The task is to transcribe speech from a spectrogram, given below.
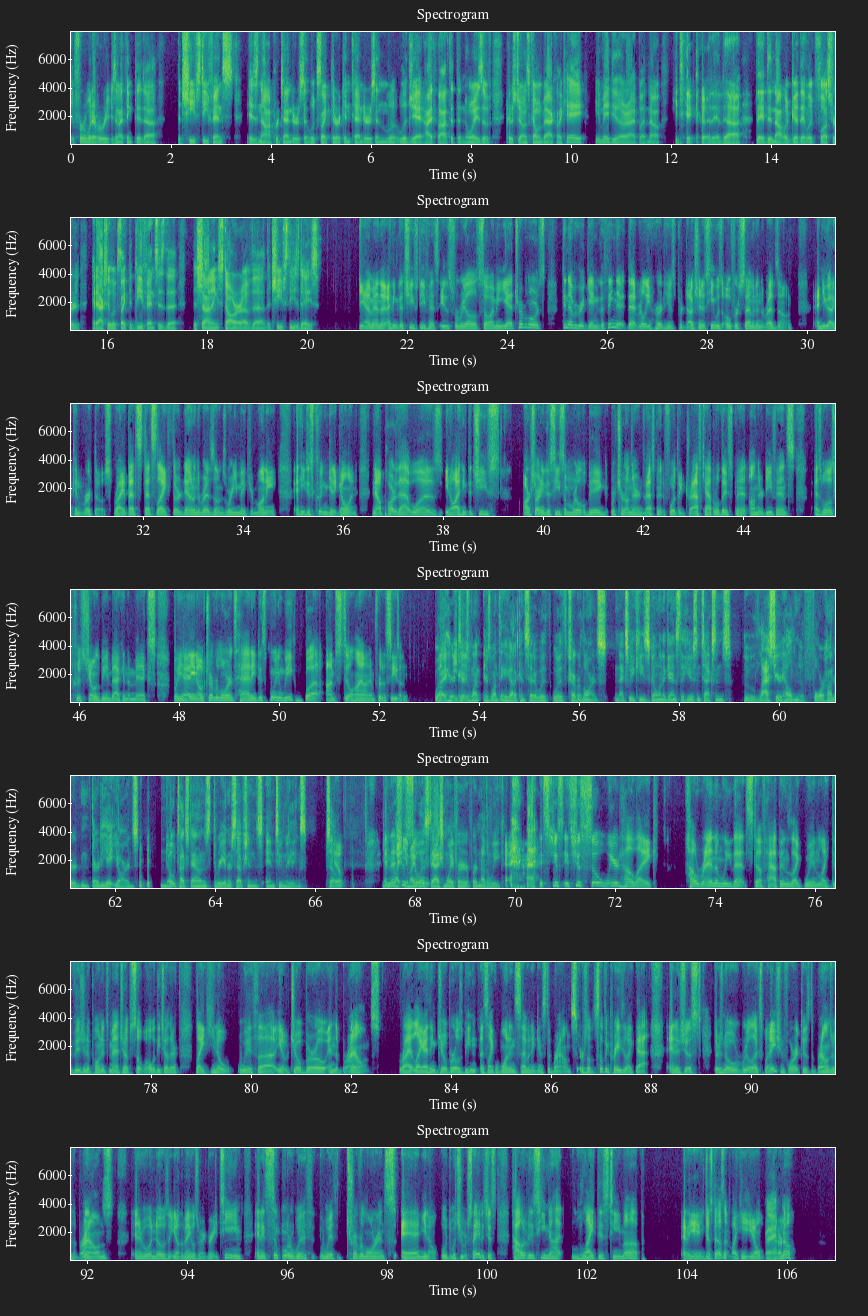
I for whatever reason I think that uh, the Chiefs defense is not pretenders. It looks like they're contenders and le- legit. I thought that the noise of Chris Jones coming back, like, hey, he may do all right, but no, he did good, and uh, they did not look good. They look flustered. It actually looks like the defense is the the shining star of the the Chiefs these days. Yeah, man, I think the Chiefs defense is for real. So I mean, yeah, Trevor Lawrence didn't have a great game. The thing that that really hurt his production is he was 0 for 7 in the red zone. And you got to convert those, right? That's that's like third down in the red zone is where you make your money. And he just couldn't get it going. Now, part of that was, you know, I think the Chiefs are starting to see some real big return on their investment for the draft capital they've spent on their defense as well as Chris Jones being back in the mix. But yeah, you know, Trevor Lawrence had a disappointing week, but I'm still high on him for the season. Well, right, here, here's one here's one thing you got to consider with with Trevor Lawrence. Next week he's going against the Houston Texans, who last year held him to 438 yards, no touchdowns, three interceptions in two meetings. So Yep. You And that's might, you just might want to stash them away for, for another week. it's just it's just so weird how like how randomly that stuff happens like when like division opponents match up so well with each other like you know with uh you know joe burrow and the browns right? Like i think joe burrow's beaten it's like one in seven against the browns or something something crazy like that. And it's just there's no real explanation for it because the browns are the browns and everyone knows that you know the bengals are a great team. And it's similar with with trevor lawrence and you know what, you were saying. It's just how does he not light this team up? And he, he just doesn't. Like he you know i don't know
